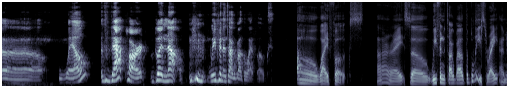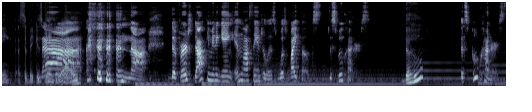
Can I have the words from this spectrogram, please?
Uh, well, that part, but no. we finna talk about the white folks. Oh, white folks. All right. So we finna talk about the police, right? I mean, that's the biggest nah. gang around. nah. The first documented gang in Los Angeles was white folks, the Spook Hunters. The who? The Spook Hunters.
